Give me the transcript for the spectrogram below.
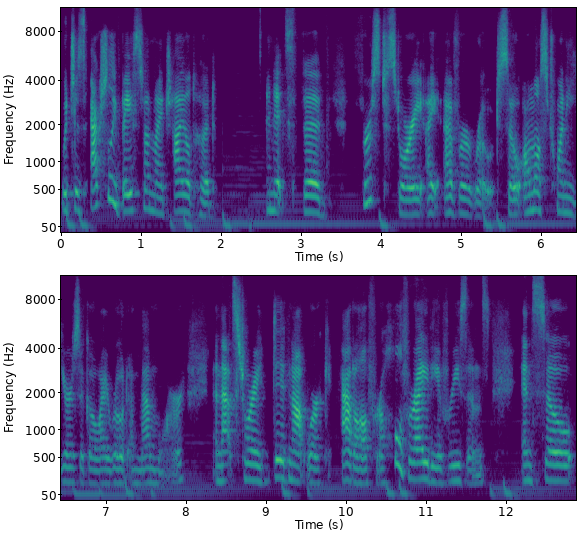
which is actually based on my childhood. And it's the first story I ever wrote. So almost 20 years ago, I wrote a memoir, and that story did not work at all for a whole variety of reasons. And so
